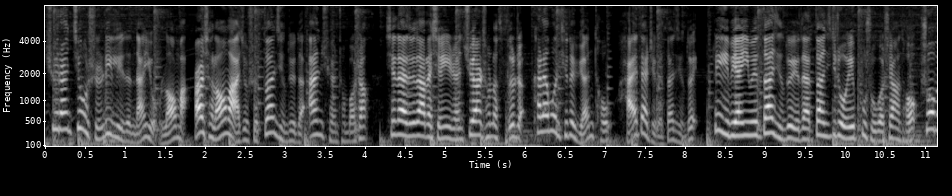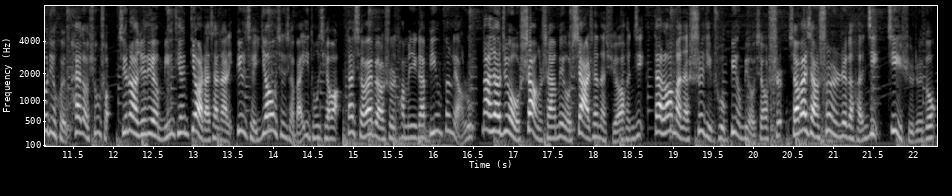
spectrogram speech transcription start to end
居然就是丽丽的男友老马，而且老马就是钻井队的安全承包商。现在最大的嫌疑人居然成了死者，看来问题的源头还在这个钻井队。另一边，因为钻井队在钻机周围部署过摄像头，说不定会拍到凶手。警长决定明天调查下那里，并且邀请小白一同前往。但小白表示，他们应该兵分两路。那条只有上山没有下山的雪橇痕迹，在老板的尸体处并没有消失。小白想顺着这个痕迹继续追踪。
